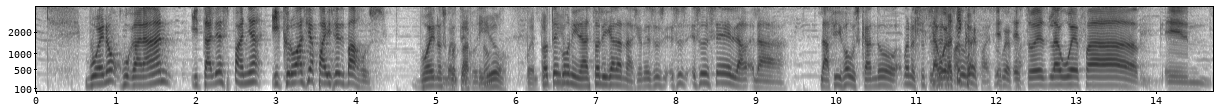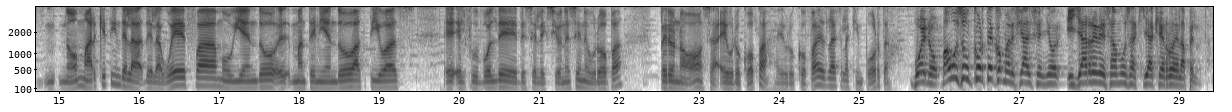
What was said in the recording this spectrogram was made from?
Bueno, jugarán Italia-España y Croacia-Países Bajos. Buenos Buen cotejos, partido, ¿no? buen No tengo ni nada de esto de Liga de las Naciones. Eso es, eso es, eso es, eh, la, la- la FIFA buscando... Bueno, esto es La UEFA. esto es UEFA, esto es UEFA. esto es la UEFA, eh, no, marketing de la, de la UEFA, moviendo, eh, manteniendo activas eh, el fútbol de, de selecciones en Europa. Pero no, o sea, Eurocopa. Eurocopa es la, la que importa. Bueno, vamos a un corte comercial, señor, y ya regresamos aquí a que ruede la pelota.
